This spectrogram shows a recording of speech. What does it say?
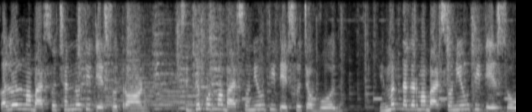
કલોલમાં બારસો છન્નું થી તેરસો ત્રણ, સિદ્ધપુરમાં બારસો નેવું થી તેરસો ચૌદ, હિંમતનગરમાં બારસો નેવું થી તેરસો,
